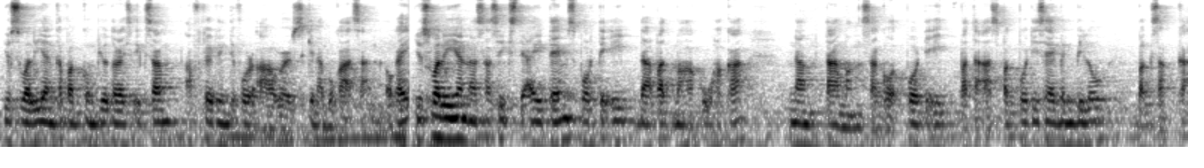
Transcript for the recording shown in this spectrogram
Usually yan kapag computerized exam after 24 hours kinabukasan. Okay? Usually yan nasa 60 items, 48 dapat makakuha ka ng tamang sagot. 48 pataas. Pag 47 below, bagsak ka.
